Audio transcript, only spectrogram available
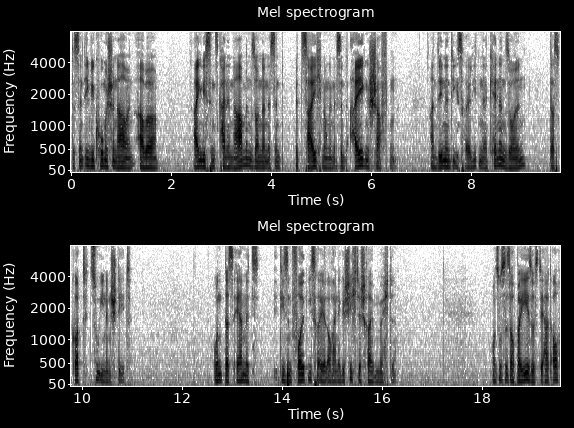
Das sind irgendwie komische Namen, aber eigentlich sind es keine Namen, sondern es sind Bezeichnungen, es sind Eigenschaften, an denen die Israeliten erkennen sollen, dass Gott zu ihnen steht. Und dass er mit diesem Volk Israel auch eine Geschichte schreiben möchte. Und so ist es auch bei Jesus. Der hat auch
